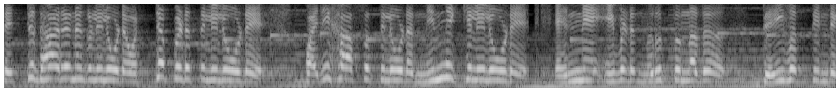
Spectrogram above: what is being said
തെറ്റിദ്ധാരണകളിലൂടെ ഒറ്റപ്പെടുത്തലിലൂടെ പരിഹാസത്തിലൂടെ നിന്ദിക്കലിലൂടെ എന്നെ ഇവിടെ നിർത്തുന്നത് ദൈവത്തിന്റെ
